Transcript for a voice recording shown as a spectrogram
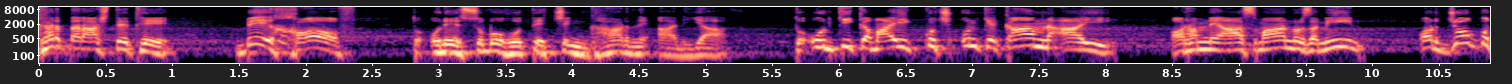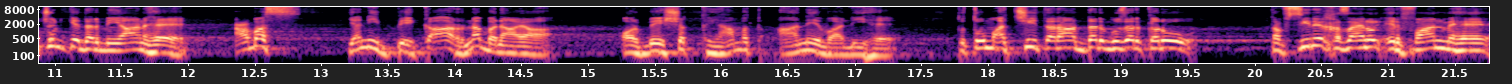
گھر تراشتے تھے۔ بے خوف، تو انہیں صبح ہوتے چنگھاڑ نے آ لیا۔ تو ان کی کمائی کچھ ان کے کام نہ آئی۔ اور ہم نے آسمان اور زمین اور جو کچھ ان کے درمیان ہے ابس یعنی بیکار نہ بنایا۔ اور بے شک قیامت آنے والی ہے۔ تو تم اچھی طرح درگزر کرو۔ تفسیر خزائن العرفان میں ہے،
